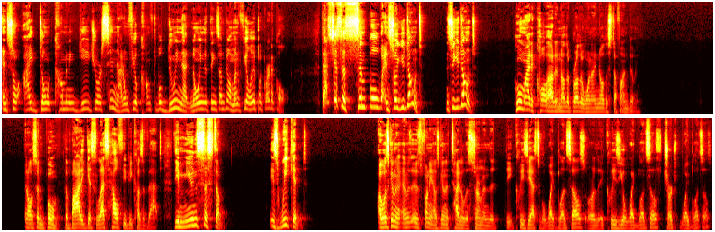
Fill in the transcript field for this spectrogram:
And so I don't come and engage your sin. I don't feel comfortable doing that, knowing the things I'm doing. I'm going to feel hypocritical. That's just a simple way. And so you don't. And so you don't. Who am I to call out another brother when I know the stuff I'm doing? And all of a sudden, boom, the body gets less healthy because of that. The immune system is weakened. I was gonna. It was, it was, funny. I was gonna title this sermon the, the ecclesiastical white blood cells or the ecclesial white blood cells, church white blood cells,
